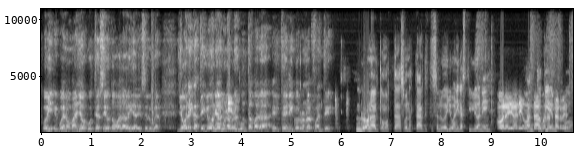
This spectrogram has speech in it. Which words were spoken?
oye, bueno, Mañoco, usted ha sido toda la vida de ese lugar. Giovanni Castiglioni, ¿alguna pregunta para el técnico Ronald Fuente? Ronald, ¿cómo estás? Buenas tardes, te saluda Giovanni Castiglioni. Hola Giovanni, ¿cómo estás? Buenas tiempo.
